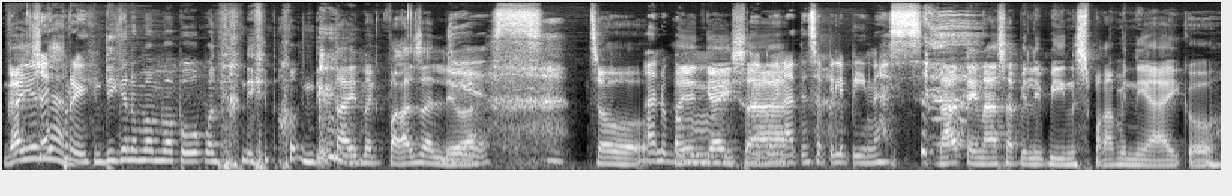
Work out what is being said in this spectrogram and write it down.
Gaya Siyempre. niyan, hindi ka naman mapupunta dito, hindi tayo nagpakasal, di ba? Yes. So, Ano bang ayun guys, ah, gagawin natin sa Pilipinas? dati nasa Pilipinas pa kami ni Aiko.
